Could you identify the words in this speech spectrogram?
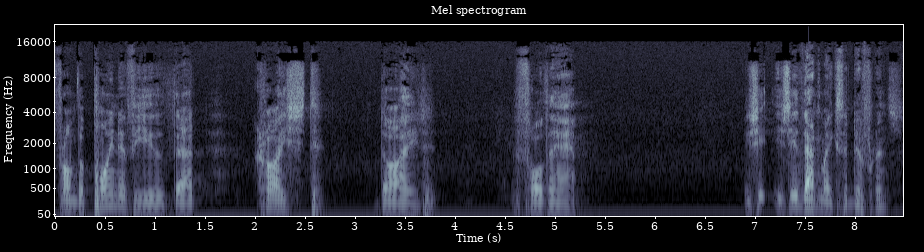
from the point of view that Christ died for them. You see, you see that makes a difference.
